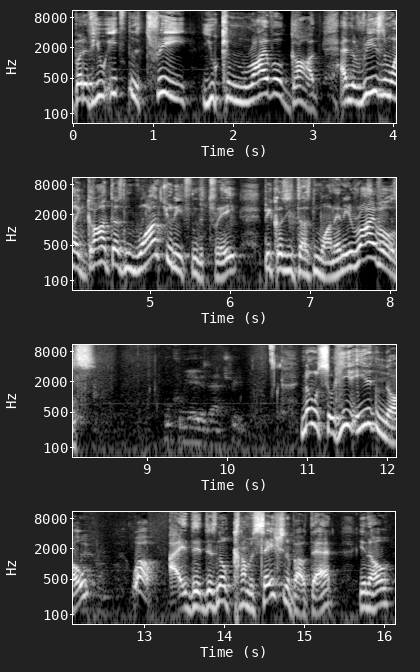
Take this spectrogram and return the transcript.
But if you eat from the tree, you can rival God. And the reason why God doesn't want you to eat from the tree, because he doesn't want any rivals. Who created that tree? No, so he, he didn't know. Well, I, there's no conversation about that, you know.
